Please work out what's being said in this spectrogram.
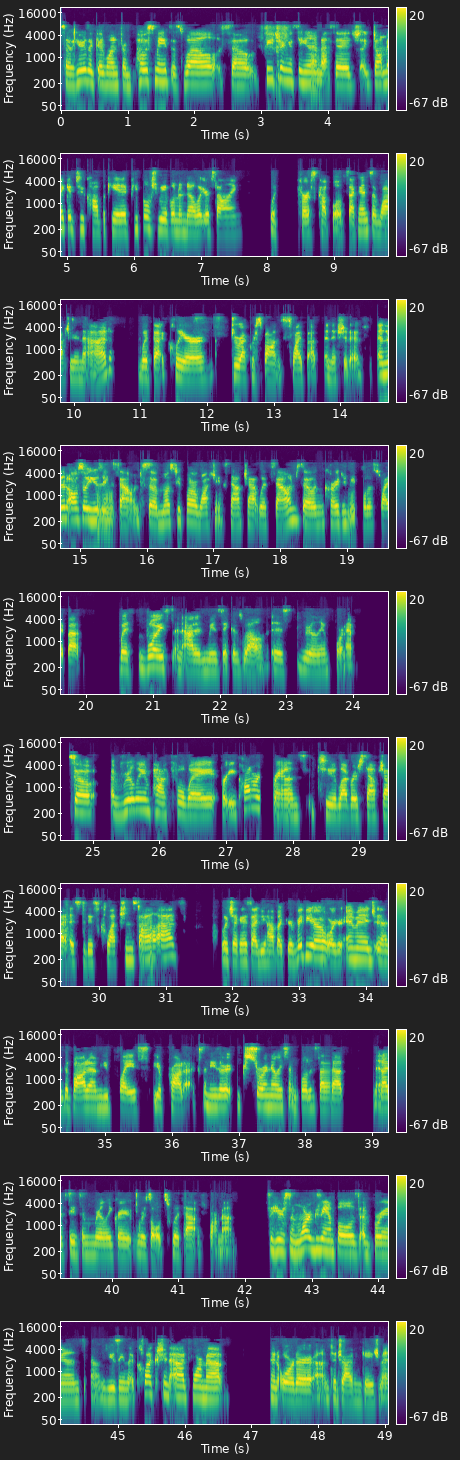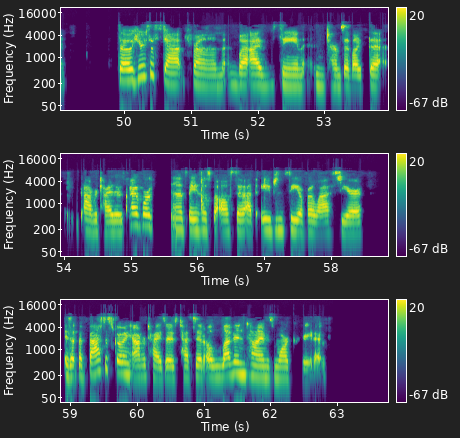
So here's a good one from Postmates as well. So featuring a singular message, like don't make it too complicated. People should be able to know what you're selling with the first couple of seconds of watching the ad. with that clear direct response swipe up initiative. And then also using mm-hmm. sound. So most people are watching Snapchat with sound. So encouraging mm-hmm. people to swipe up with voice and added music as well is really important. So a really impactful way for e-commerce brands to leverage Snapchat is to these collection style ads, which like I said, you have like your video or your image and at the bottom you place your products. And these are extraordinarily simple to set up. And I've seen some really great results with that format. So here's some more examples of brands um, using the collection ad format in order um, to drive engagement. So here's a stat from what I've seen in terms of like the advertisers I've worked on this basis, but also at the agency over the last year, is that the fastest growing advertisers tested 11 times more creative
